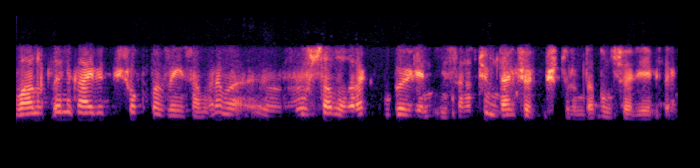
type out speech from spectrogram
varlıklarını kaybetmiş çok fazla insan var ama e, ruhsal olarak bu bölgenin insanı tümden çökmüş durumda. Bunu söyleyebilirim.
